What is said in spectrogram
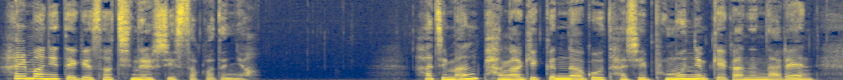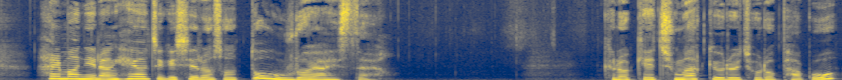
할머니 댁에서 지낼 수 있었거든요. 하지만 방학이 끝나고 다시 부모님께 가는 날엔 할머니랑 헤어지기 싫어서 또 울어야 했어요. 그렇게 중학교를 졸업하고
